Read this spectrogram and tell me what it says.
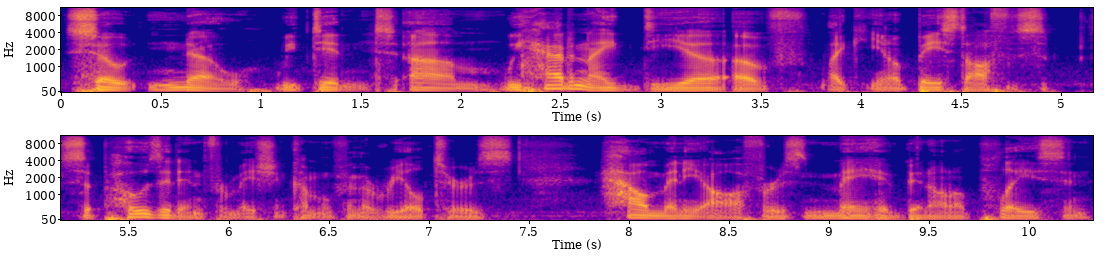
so no, we didn't. Um, we had an idea of like you know based off of sup- supposed information coming from the realtors, how many offers may have been on a place, and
